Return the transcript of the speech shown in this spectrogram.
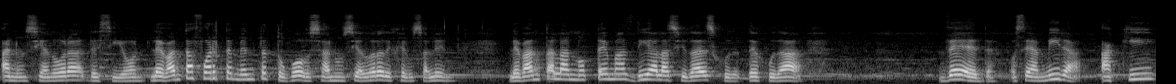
anunciadora de Sión, levanta fuertemente tu voz, anunciadora de Jerusalén, levántala, no temas, di a las ciudades de Judá, ved, o sea, mira aquí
